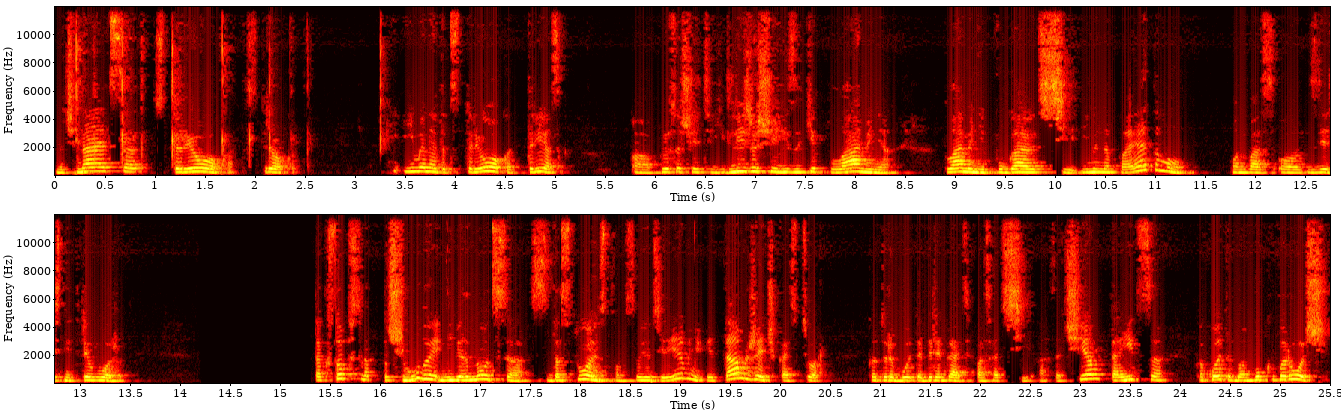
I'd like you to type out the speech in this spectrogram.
начинается стрекот, стрекот. Именно этот стрекот, треск, а, плюс еще эти лижущие языки пламени, пламени пугают Си. Именно поэтому он вас он здесь не тревожит. Так, собственно, почему бы не вернуться с достоинством в свою деревню и там жечь костер, который будет оберегать вас от Си? А зачем таиться в какой-то бамбуковой роще?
